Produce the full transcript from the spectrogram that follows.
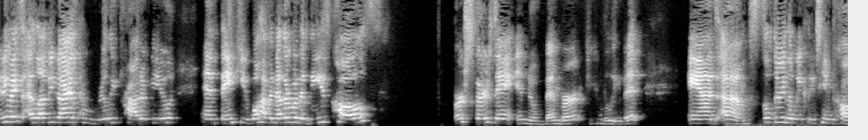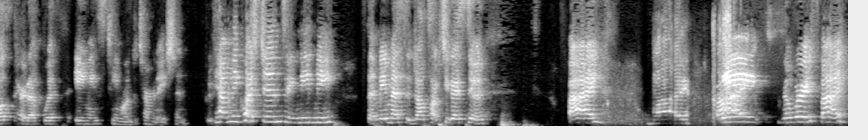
anyways, I love you guys. I'm really proud of you. And thank you. We'll have another one of these calls first Thursday in November, if you can believe it. And um, still doing the weekly team calls paired up with Amy's team on determination. If you have any questions or you need me, send me a message. I'll talk to you guys soon. Bye. Bye. Bye. No worries. Bye.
